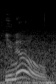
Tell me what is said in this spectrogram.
You know,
